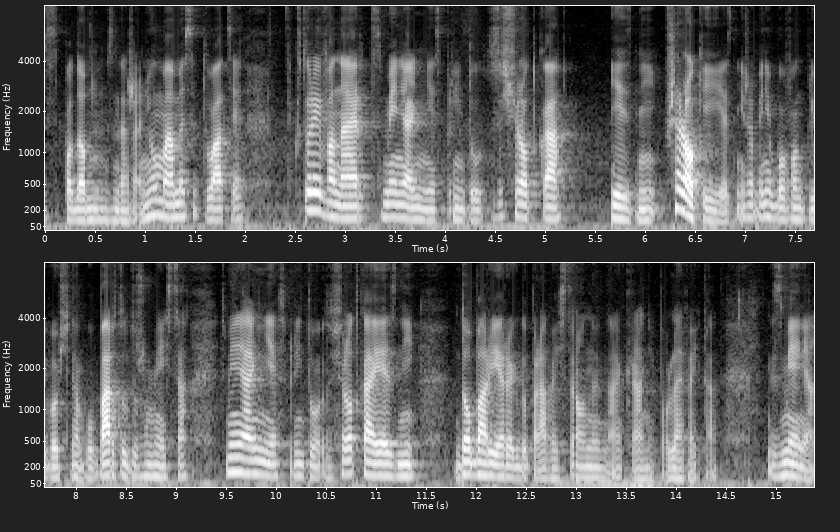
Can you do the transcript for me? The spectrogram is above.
w podobnym zdarzeniu mamy sytuację, w której Van Aert zmienia linię sprintu ze środka jezdni, szerokiej jezdni, żeby nie było wątpliwości, tam było bardzo dużo miejsca, zmienia linię sprintu ze środka jezdni do barierek do prawej strony na ekranie po lewej, tak, zmienia.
